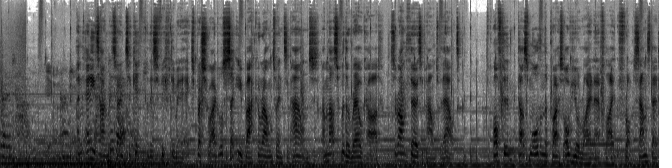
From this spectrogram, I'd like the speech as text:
Town. An anytime return ticket for this 50 minute express ride will set you back around £20, and that's with a rail card. It's around £30 without. Often, that's more than the price of your Ryanair flight from Stansted.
